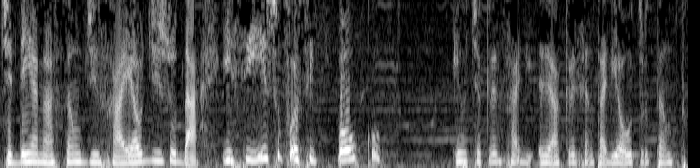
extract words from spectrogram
te dei a nação de Israel de Judá. E se isso fosse pouco, eu te acrescentaria, acrescentaria outro tanto.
